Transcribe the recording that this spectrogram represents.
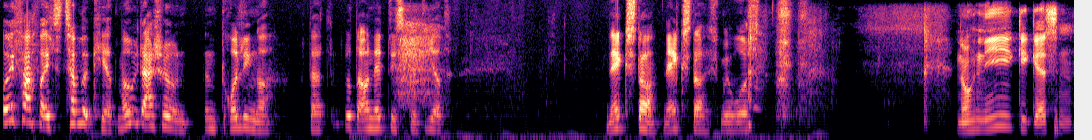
einfach weil es zusammengehört, Maultasche und ein Trollinger, das wird auch nicht diskutiert. Nächster, nächster, ist mir wurscht. Noch nie gegessen,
